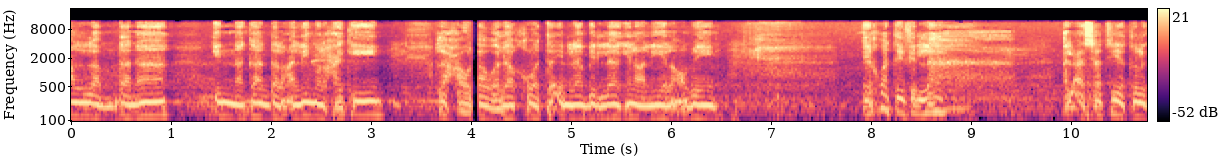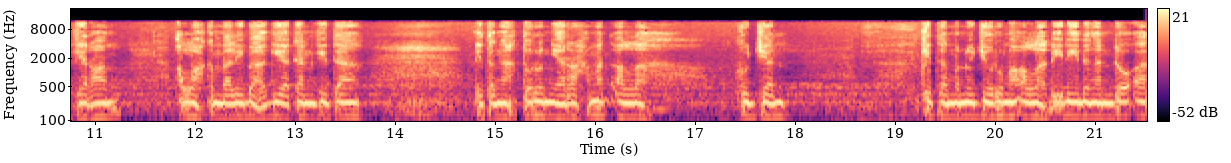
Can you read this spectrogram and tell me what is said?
علمتنا إنك أنت العليم الحكيم لا حول ولا قوة إلا بالله العلي العظيم إخوتي في الله Al-Asatiyatul Kiram. Allah kembali bahagiakan kita. Di tengah turunnya rahmat Allah Hujan Kita menuju rumah Allah diri dengan doa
